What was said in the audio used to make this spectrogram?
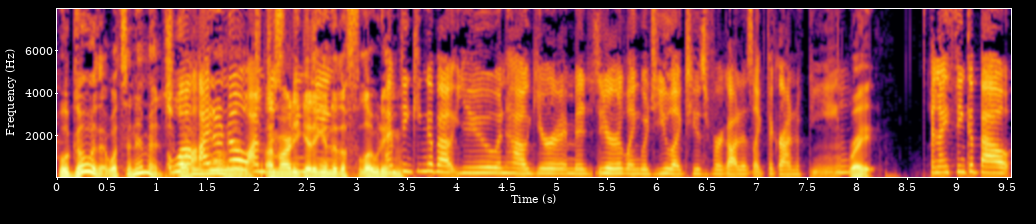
Well, go with it. What's an image? Well, I don't know. I'm just already getting into the floating. I'm thinking about you and how your image, your language you like to use for God is like the ground of being, right. and I think about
